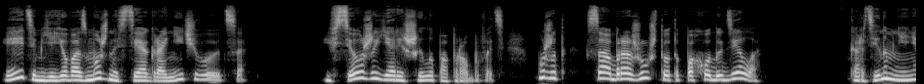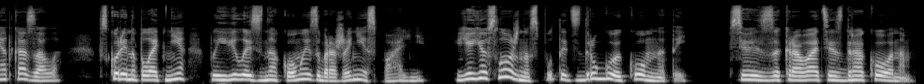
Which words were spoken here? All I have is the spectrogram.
и этим ее возможности ограничиваются. И все же я решила попробовать. Может, соображу что-то по ходу дела. Картина мне не отказала. Вскоре на полотне появилось знакомое изображение спальни. Ее сложно спутать с другой комнатой. Все из-за кровати с драконом.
